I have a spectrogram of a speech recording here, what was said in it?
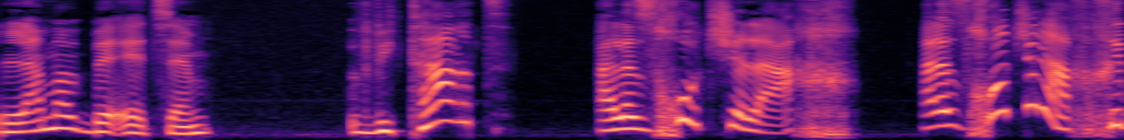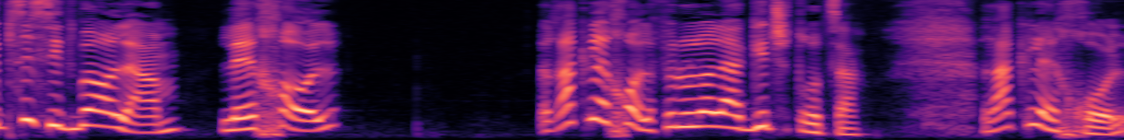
למה בעצם ויתרת על הזכות שלך, על הזכות שלך הכי בסיסית בעולם, לאכול, רק לאכול, אפילו לא להגיד שאת רוצה, רק לאכול,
